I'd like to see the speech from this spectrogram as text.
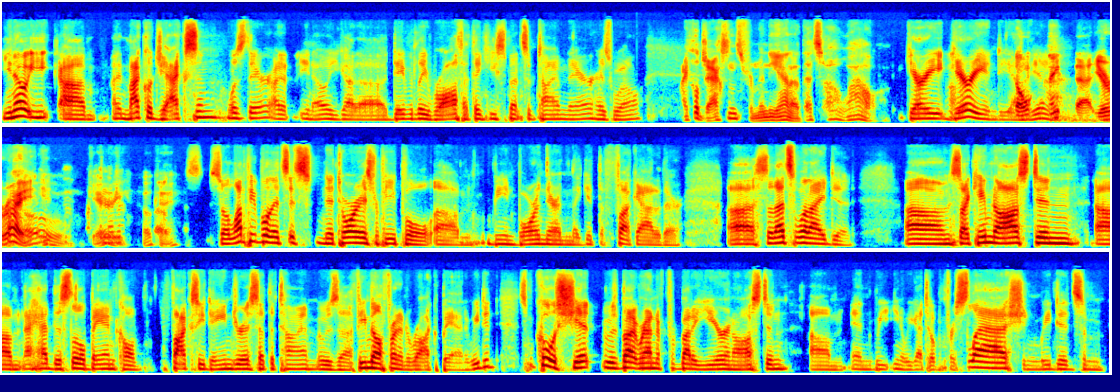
You know, you, um, Michael Jackson was there. I, you know, you got uh, David Lee Roth. I think he spent some time there as well. Michael Jackson's from Indiana. That's oh wow. Gary, Oh, Gary, Indiana. Don't yeah. think that. You're right. Oh, Gary. Okay. So a lot of people, it's it's notorious for people um, being born there and they get the fuck out of there. Uh, so that's what I did. Um, so I came to Austin. Um, I had this little band called Foxy Dangerous at the time. It was a female fronted rock band. We did some cool shit. It was about around for about a year in Austin. Um, and we, you know, we got to open for Slash and we did some,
